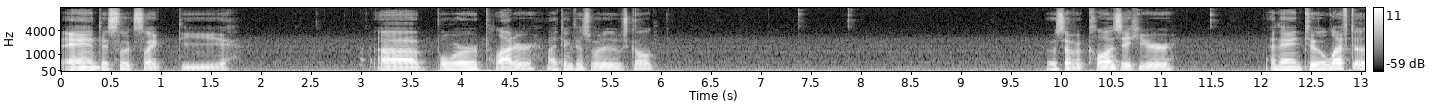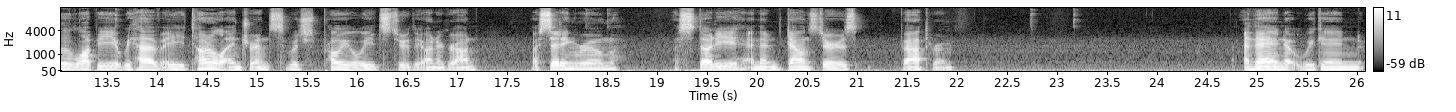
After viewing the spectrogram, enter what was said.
And this looks like the uh, boar platter, I think that's what it was called. We also have a closet here. And then to the left of the lobby, we have a tunnel entrance, which probably leads to the underground. A sitting room, a study, and then downstairs bathroom. And then we can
